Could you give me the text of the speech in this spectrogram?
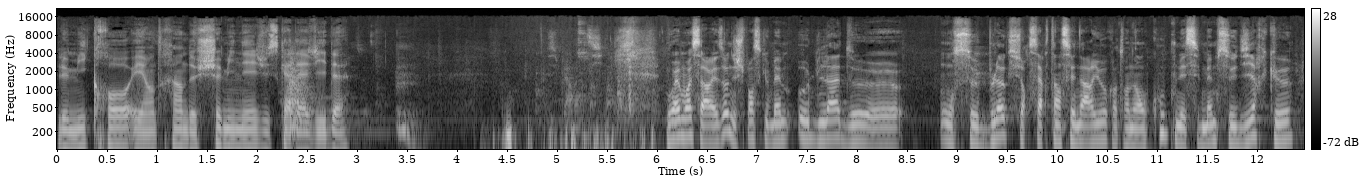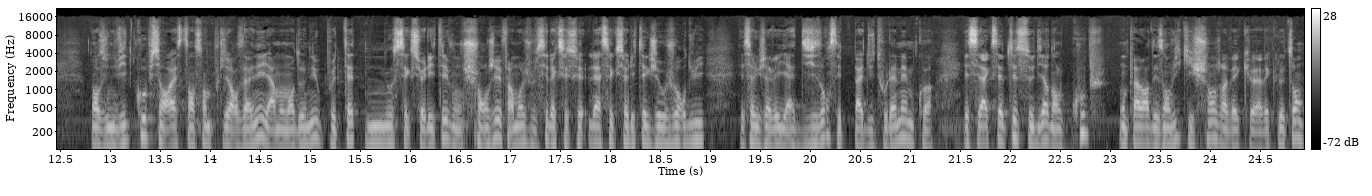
Le micro est en train de cheminer jusqu'à David. Super, merci. Ouais, moi ça résonne et je pense que même au-delà de... on se bloque sur certains scénarios quand on est en couple, mais c'est même se dire que dans une vie de couple, si on reste ensemble plusieurs années, il y a un moment donné où peut-être nos sexualités vont changer. Enfin, moi, je sais la, sexu- la sexualité que j'ai aujourd'hui et celle que j'avais il y a 10 ans, c'est pas du tout la même, quoi. Et c'est accepter de se dire, dans le couple, on peut avoir des envies qui changent avec, euh, avec le temps.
